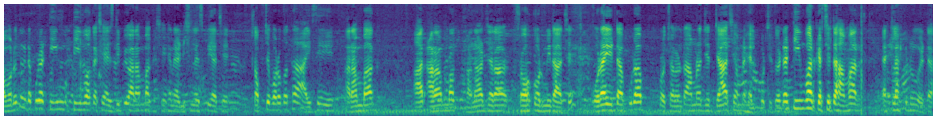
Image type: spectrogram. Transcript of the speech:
আমারও তো এটা পুরো টিম টিম ওয়ার্ক আছে এসডিপি আরামবাগ আছে এখানে অ্যাডিশনাল এসপি আছে। সবচেয়ে বড় কথা আইসি আরামবাগ আর আরামবাগ থানার যারা সহকর্মীরা আছে, ওরাই এটা পুরো প্রচারণটা আমরা যে যা আছে আমরা হেল্প করছি। তো এটা টিম ওয়ার্ক আছে, এটা আমার একলা কোনো এটা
